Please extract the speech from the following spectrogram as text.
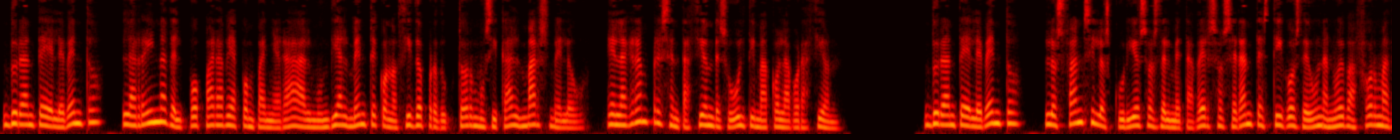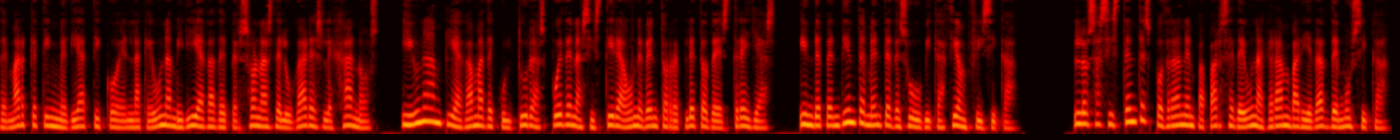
Durante el evento, la reina del pop árabe acompañará al mundialmente conocido productor musical Marshmello, en la gran presentación de su última colaboración. Durante el evento, los fans y los curiosos del metaverso serán testigos de una nueva forma de marketing mediático en la que una miríada de personas de lugares lejanos y una amplia gama de culturas pueden asistir a un evento repleto de estrellas, independientemente de su ubicación física. Los asistentes podrán empaparse de una gran variedad de música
